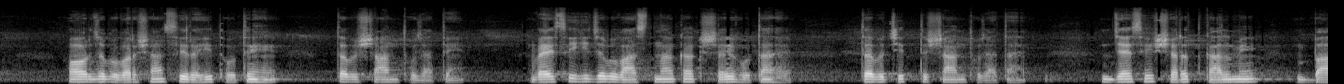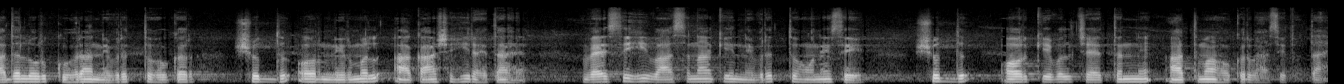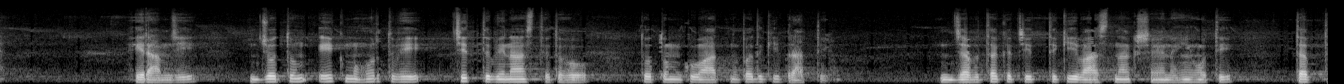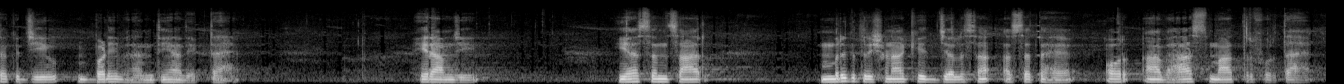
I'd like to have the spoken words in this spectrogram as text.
और जब वर्षा से रहित होते हैं, तब शांत हो जाते हैं। वैसे ही जब वासना का क्षय होता है, तब चित्त शांत हो जाता है। जैसे शरत काल में बादल और कोहरा निवृत्त होकर शुद्ध और निर्मल आकाश ही रहता है, वैसे ही वासना के निवृत्त होने से शुद्ध और केवल चैतन्य आत्मा होकर भाषित होता है। हे राम जी, जो तुम एक मुहूर्त भी चित्त बिना स्थित हो तो तुमको आत्मपद की प्राप्ति हो। जब तक चित्त की वासना क्षय नहीं होती, तब तक जीव बड़ी भ्रांतियाँ देखता है। हे राम जी, यह संसार मृग तृष्णा के जल सा असत है और आभास मात्र फुरता है।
